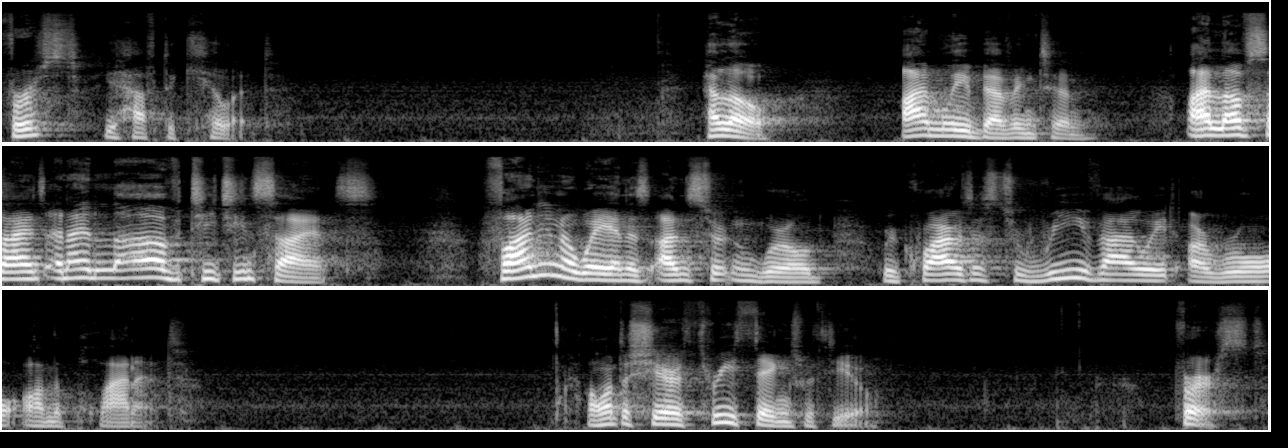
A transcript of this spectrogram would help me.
first you have to kill it. Hello, I'm Lee Beavington. I love science and I love teaching science. Finding our way in this uncertain world requires us to reevaluate our role on the planet. I want to share three things with you. First,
